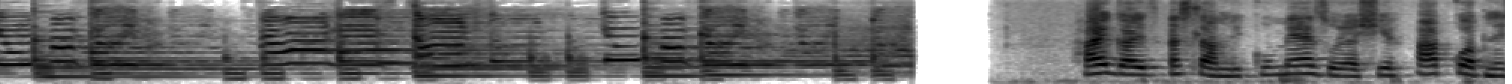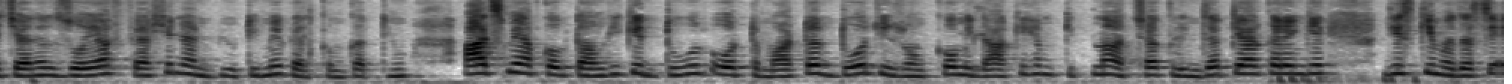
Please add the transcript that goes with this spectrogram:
you. ہائی گائز السلام علیکم میں زویا شیخ آپ کو اپنے channel Zoya fashion and beauty میں ویلکم کرتی ہوں۔ آج میں آپ کو بتاؤں گی کہ دودھ اور ٹماٹر دو چیزوں کو ملا کے ہم کتنا اچھا کلینزر تیار کریں گے، جس کی مدد سے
